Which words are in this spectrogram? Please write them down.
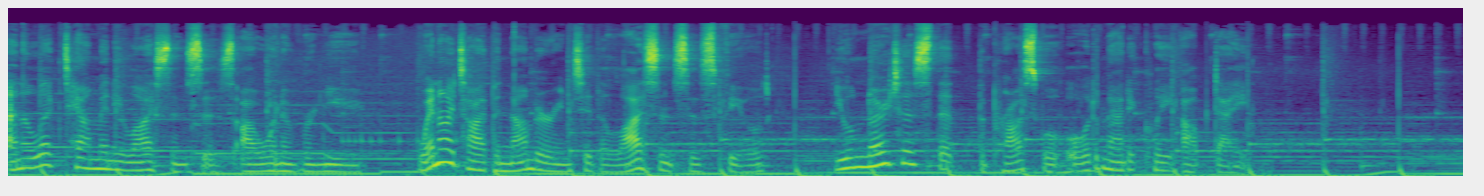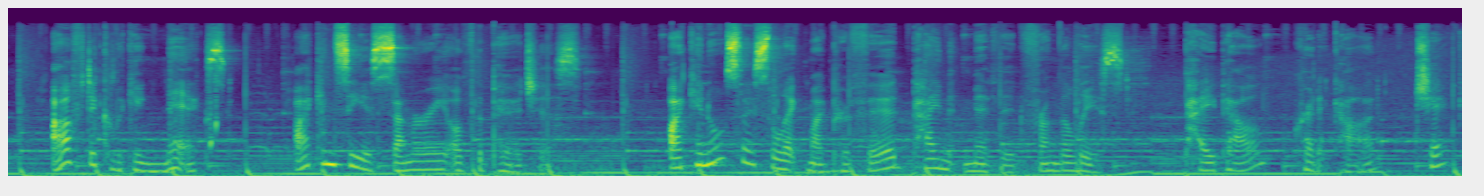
and elect how many licenses I want to renew. When I type a number into the licenses field, you'll notice that the price will automatically update. After clicking Next, I can see a summary of the purchase. I can also select my preferred payment method from the list PayPal, credit card, cheque,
